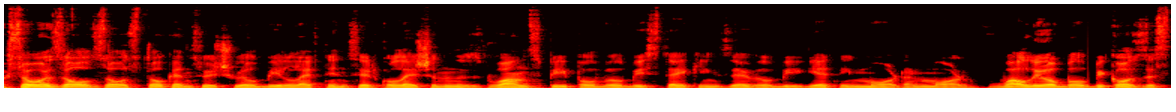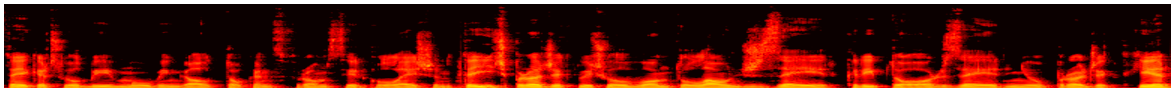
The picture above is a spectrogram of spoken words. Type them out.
so as all those tokens which will be left in circulation once people will be staking they will be getting more and more valuable because the stakers will be moving out tokens from circulation. The each project which will want to launch their crypto or their new project here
